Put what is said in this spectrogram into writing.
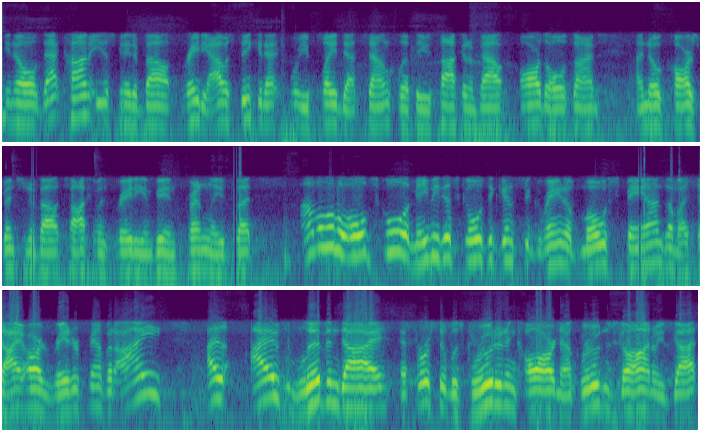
you know, that comment you just made about Brady, I was thinking that before you played that sound clip that you were talking about Carr the whole time. I know Carr's mentioned about talking with Brady and being friendly, but I'm a little old school, and maybe this goes against the grain of most fans. I'm a diehard Raider fan, but I, I, I live and die. At first, it was Gruden and Carr. Now Gruden's gone, and we've got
